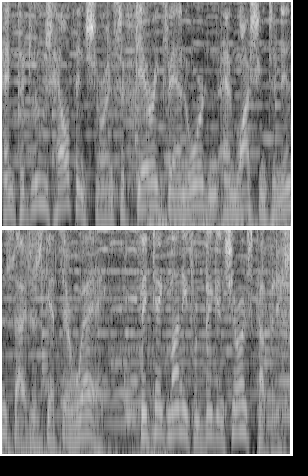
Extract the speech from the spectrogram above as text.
and could lose health insurance if Derrick Van Orden and Washington insiders get their way. They take money from big insurance companies,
